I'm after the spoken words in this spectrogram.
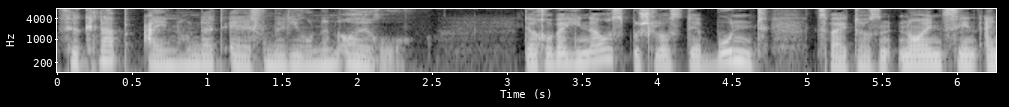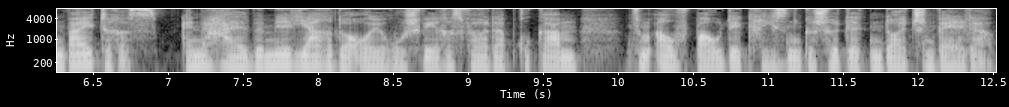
für knapp 111 Millionen Euro. Darüber hinaus beschloss der Bund 2019 ein weiteres, eine halbe Milliarde Euro schweres Förderprogramm zum Aufbau der krisengeschüttelten deutschen Wälder.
